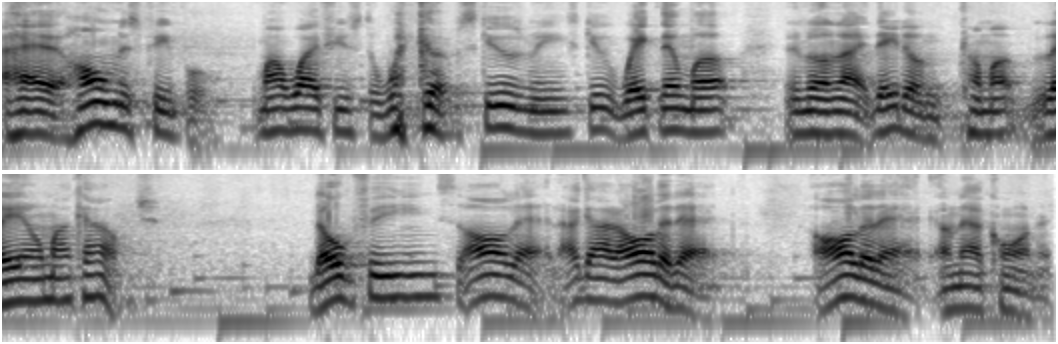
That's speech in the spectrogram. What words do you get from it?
I had homeless people. My wife used to wake up, excuse me, excuse, wake them up in the middle of the night. They don't come up, lay on my couch. Dope fiends, all that. I got all of that. All of that on that corner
